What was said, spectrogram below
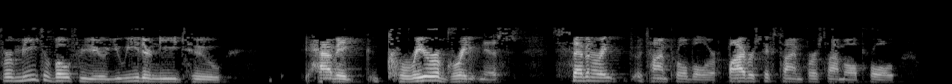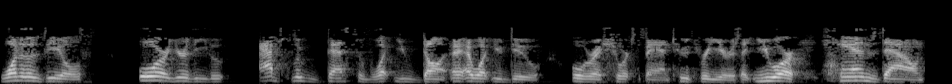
for me to vote for you, you either need to have a career of greatness, seven or eight time Pro Bowler, five or six time first time All Pro, one of those deals, or you're the absolute best of what you've done at what you do over a short span, two three years. That you are hands down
